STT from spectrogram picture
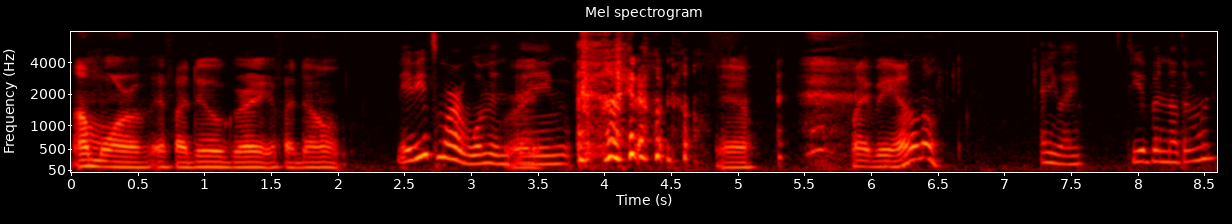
I'm more of if I do, great. If I don't, Maybe it's more a woman Right. thing. I don't know. yeah, might be. I don't know. Anyway, do you have another one?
